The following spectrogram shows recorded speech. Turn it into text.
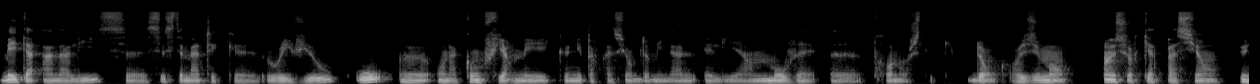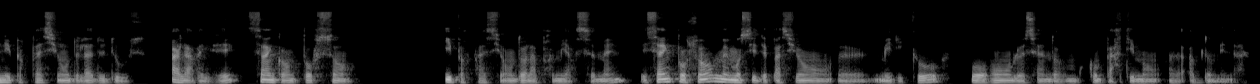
méta-analyse, euh, systematic euh, review, où euh, on a confirmé qu'une hyperpression abdominale est liée à un mauvais pronostic. Donc, résumons, 1 sur 4 patients, une hyperpression de la de 12 à l'arrivée, 50% hyperpression dans la première semaine, et 5%, même aussi des patients médicaux, auront le syndrome compartiment abdominal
